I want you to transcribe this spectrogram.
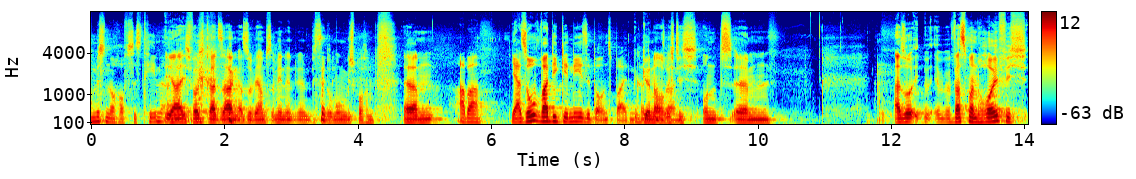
müssen noch auf Systeme. Ja, ich wollte gerade sagen, also wir haben es irgendwie ein bisschen drumherum gesprochen. Ähm, Aber ja, so war die Genese bei uns beiden. Genau, richtig. Und ähm, also was man häufig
